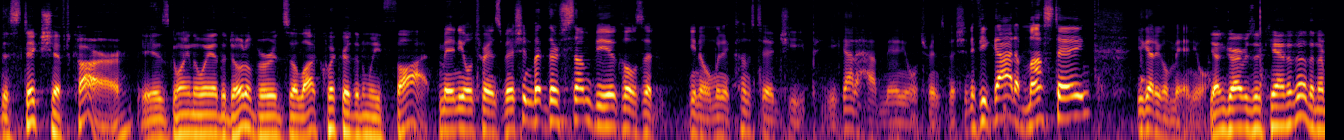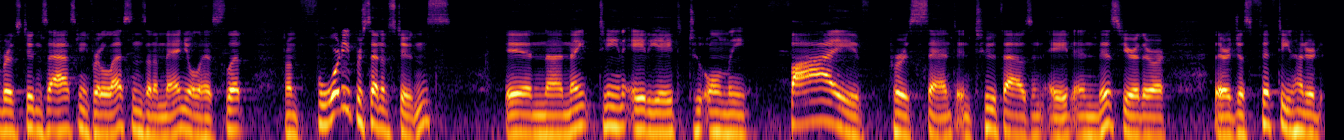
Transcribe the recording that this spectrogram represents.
the stick shift car is going the way of the dodo birds a lot quicker than we thought. manual transmission, but there's some vehicles that, you know, when it comes to a Jeep, you got to have manual transmission. If you got a Mustang, you got to go manual. Young Drivers of Canada, the number of students asking for lessons on a manual has slipped from 40% of students in uh, 1988 to only 5% in 2008. And this year, there are there are just 1,500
